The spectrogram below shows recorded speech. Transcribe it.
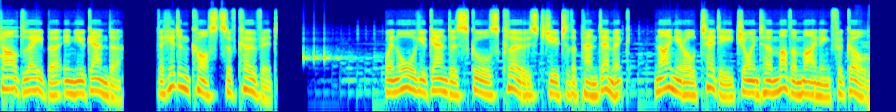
Child labor in Uganda. The hidden costs of COVID. When all Uganda's schools closed due to the pandemic, nine year old Teddy joined her mother mining for gold.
